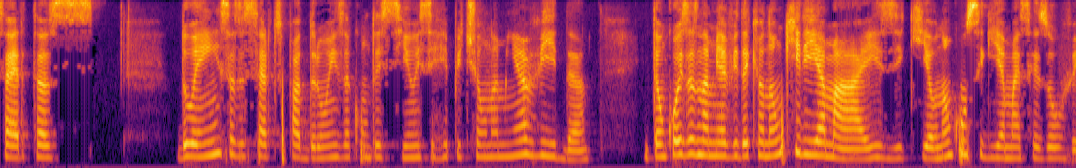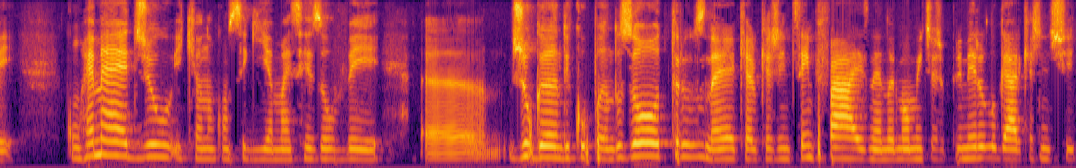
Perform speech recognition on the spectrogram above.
certas doenças e certos padrões aconteciam e se repetiam na minha vida. Então, coisas na minha vida que eu não queria mais e que eu não conseguia mais resolver com remédio e que eu não conseguia mais resolver ah, julgando e culpando os outros, né? Que é o que a gente sempre faz, né? Normalmente, o primeiro lugar que a gente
